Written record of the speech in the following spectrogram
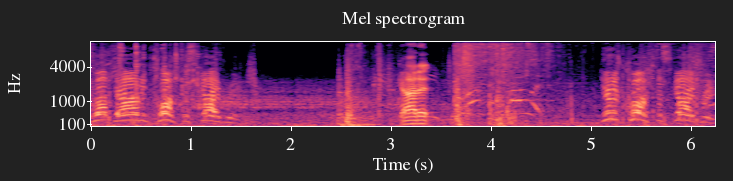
Drop down and cross the sky bridge. Got it. Get across the sky bridge.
